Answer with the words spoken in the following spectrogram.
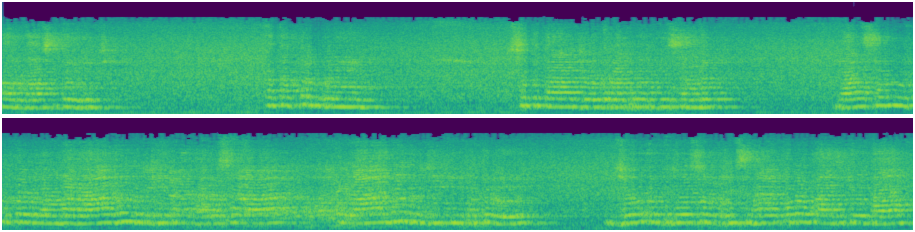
ਅਰਦਾਸ ਦੇ ਵਿੱਚ ਅਕਤਰ ਬਣੇ ਸਤਿਕਾਰਯੋਗ ਰੱਬ ਦੀ ਵਾਹਿਗੁਰੂ ਜੀ ਕੋ ਲੰਬਾ ਵਾਹਿਗੁਰੂ ਜੀ ਦਾ ਖਾਲਸਾ ਵਾਹਿਗੁਰੂ ਜੀ ਕੀ ਫਤਿਹ ਜੋ ਉਪਦੇਸ਼ ਗੁਰੂ ਸਾਹਿਬ ਕੋਲ ਆਜ ਕੇ ਬਾਅਦ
